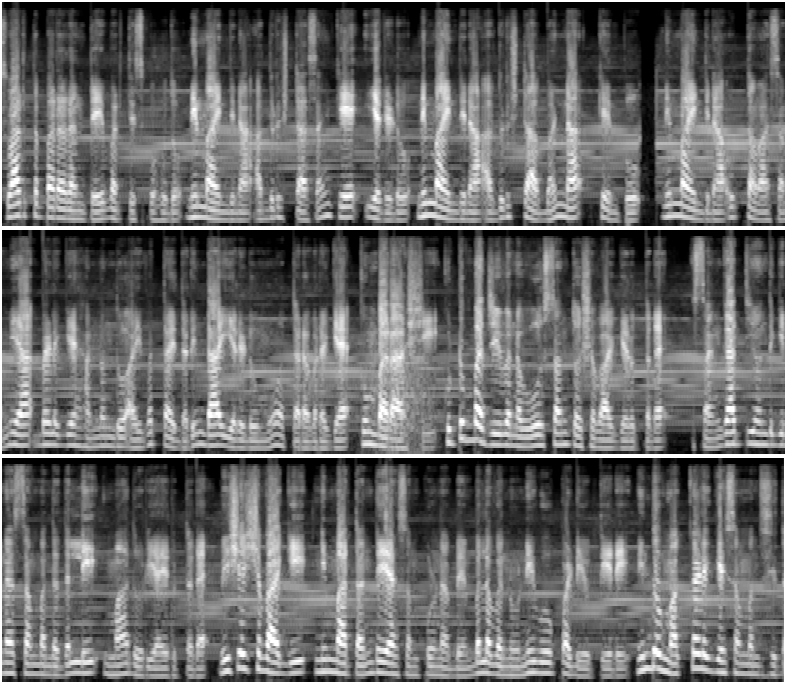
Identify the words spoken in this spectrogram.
ಸ್ವಾರ್ಥಪರರಂತೆ ವರ್ತಿಸಬಹುದು. ನಿಮ್ಮ ಇಂದಿನ ಅದೃಷ್ಟ ಸಂಖ್ಯೆ ಎರಡು. ನಿಮ್ಮ ಇಂದಿನ ಅದೃಷ್ಟ ಬಣ್ಣ ಕೆಂಪು. ನಿಮ್ಮ ಇಂದಿನ ಉತ್ತಮ ಸಮಯ ಬೆಳಗ್ಗೆ ಹನ್ನೊಂದು ಐವತ್ತೈದರಿಂದ ಎರಡು ಮೂವತ್ತರವರೆಗೆ. ಕುಂಭರಾಶಿ. ಕುಟುಂಬ ಜೀವನವು ಸಂತೋಷವಾಗಿರುತ್ತದೆ. ಸಂಗಾತಿಯೊಂದಿಗಿನ ಸಂಬಂಧದಲ್ಲಿ ಮಾಧುರ್ಯ ಇರುತ್ತದೆ ವಿಶೇಷವಾಗಿ ನಿಮ್ಮ ತಂದೆಯ ಸಂಪೂರ್ಣ ಬೆಂಬಲವನ್ನು ನೀವು ಪಡೆಯುತ್ತೀರಿ. ಇಂದು ಮಕ್ಕಳಿಗೆ ಸಂಬಂಧಿಸಿದ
